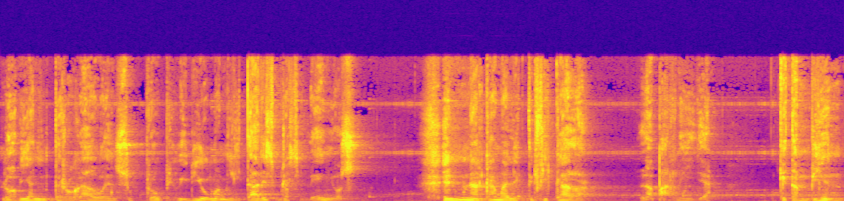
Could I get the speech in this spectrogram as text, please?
Lo habían interrogado en su propio idioma militares brasileños, en una cama electrificada, la parrilla, que también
